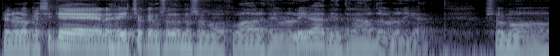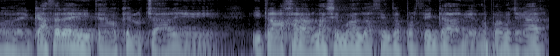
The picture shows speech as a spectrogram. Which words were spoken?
Pero lo que sí que les he dicho es que nosotros no somos jugadores de Euroliga ni entrenadores de Euroliga. Somos el Cáceres y tenemos que luchar y, y trabajar al máximo al 200% cada día. No podemos llegar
